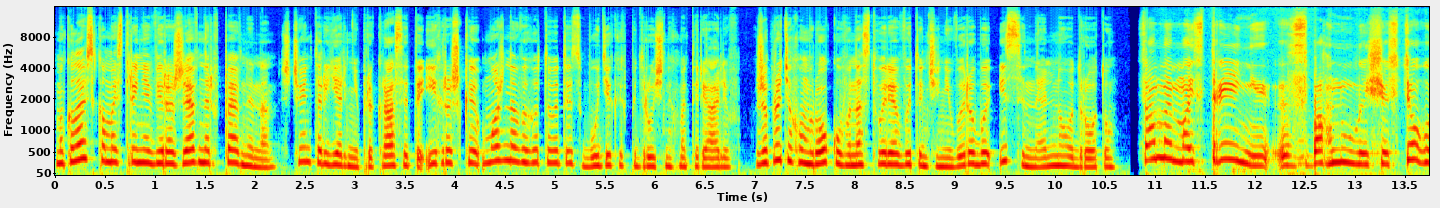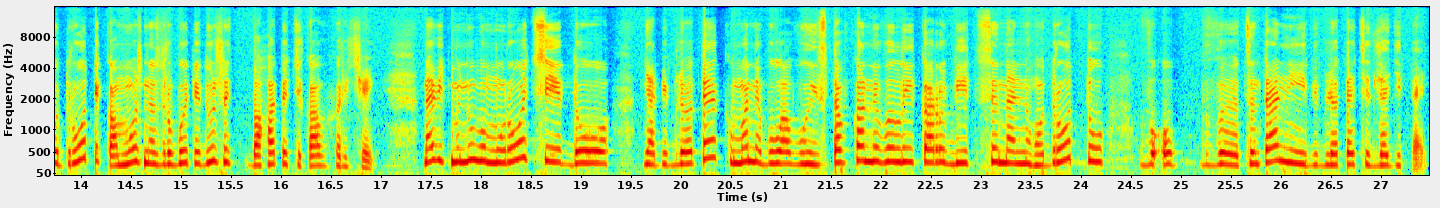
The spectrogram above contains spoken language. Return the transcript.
Миколаївська майстриня Віра Жевнер впевнена, що інтер'єрні прикраси та іграшки можна виготовити з будь-яких підручних матеріалів. Вже протягом року вона створює витончені вироби із синельного дроту. Саме майстрині збагнули, що з цього дротика можна зробити дуже багато цікавих речей. Навіть минулому році до Дня бібліотек у мене була виставка невелика робіт синельного дроту в, в центральній бібліотеці для дітей.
